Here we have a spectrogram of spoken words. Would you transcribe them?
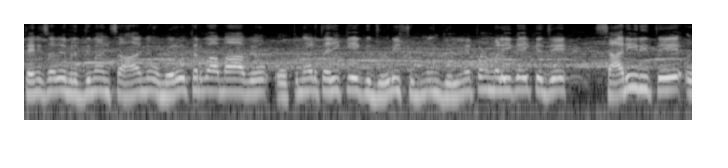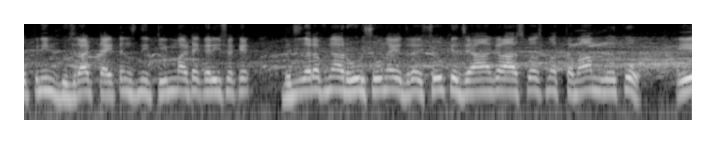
તેની સાથે વૃદ્ધિમાન સહાનો ઉમેરો કરવામાં આવ્યો. ઓપનર તરીકે એક જોડી શુભમન ગિલને પણ મળી ગઈ કે જે સારી રીતે ઓપનિંગ ગુજરાત ટાઇટન્સની ટીમ માટે કરી શકે. બીજી તરફના રોડ શોના એ દ્રશ્યો કે જ્યાં આગળ આસપાસમાં તમામ લોકો એ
